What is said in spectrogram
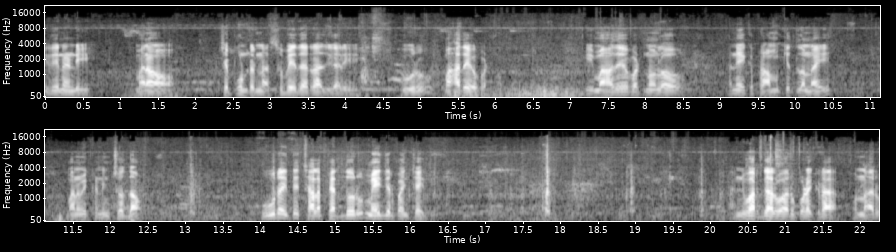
ఇదేనండి మనం చెప్పుకుంటున్న సుబేదర్ రాజు గారి ఊరు మహాదేవపట్నం. ఈ మహాదేవపట్నంలో అనేక ప్రాముఖ్యతలు ఉన్నాయి. మనం ఇక్కడి నుంచి చూద్దాం. ఊరు అయితే చాలా పెద్ద ఊరు మేజర్ పంచాయతీ. అన్ని వర్గాల వారు కూడా ఇక్కడ ఉన్నారు.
